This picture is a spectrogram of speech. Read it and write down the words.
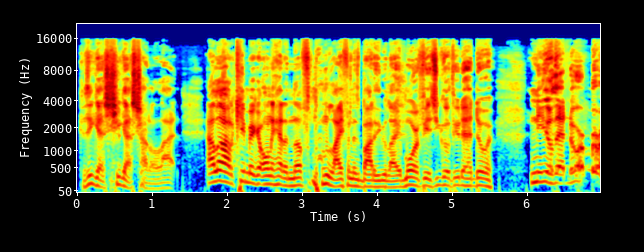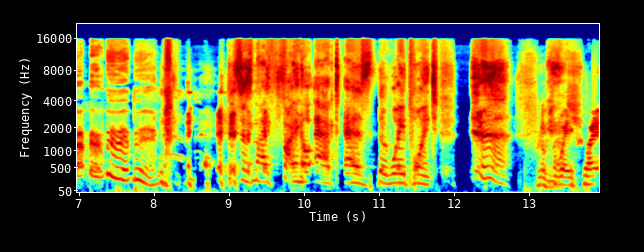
Because he got she got shot a lot. I love how Keymaker only had enough life in his body to be like Morpheus, you go through that door, kneel that door. brr, brr, brr, brr." this is my final act as the waypoint. Ugh. Pretty much. Wait, wait.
